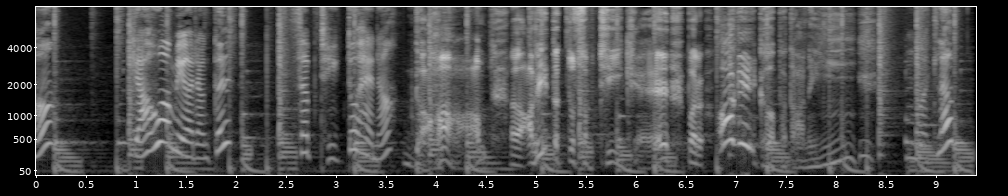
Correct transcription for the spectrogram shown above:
हाँ क्या हुआ मेयर अंकल? सब ठीक तो है ना? हाँ अभी तक तो सब ठीक है पर आगे का पता नहीं। मतलब?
